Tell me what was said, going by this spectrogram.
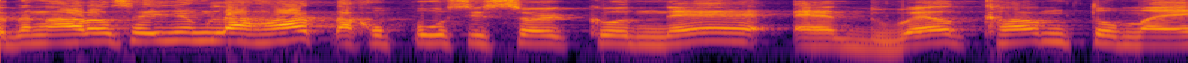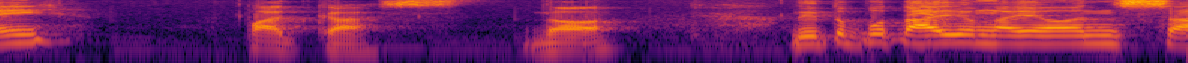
Magandang araw sa inyong lahat. Ako po si Sir Kone and welcome to my podcast. No? Dito po tayo ngayon sa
